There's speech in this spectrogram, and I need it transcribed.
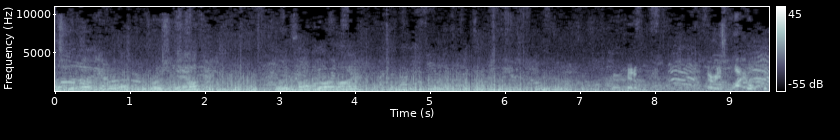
Westwood held the ball. First down, 35 yard line. There, hit him. There he's wide open.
